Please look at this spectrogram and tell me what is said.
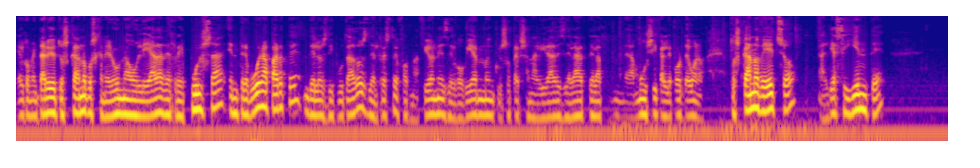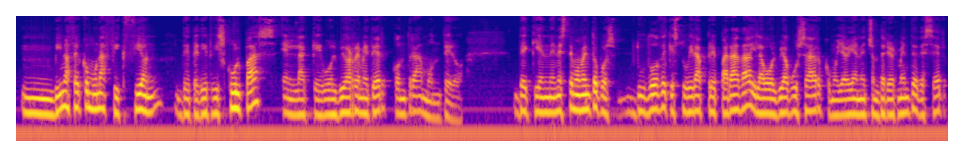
El comentario de Toscano pues generó una oleada de repulsa entre buena parte de los diputados del resto de formaciones, del gobierno, incluso personalidades del arte, la, la música, el deporte. Bueno, Toscano, de hecho, al día siguiente mm, vino a hacer como una ficción de pedir disculpas en la que volvió a remeter contra Montero de quien en este momento pues dudó de que estuviera preparada y la volvió a acusar, como ya habían hecho anteriormente, de ser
